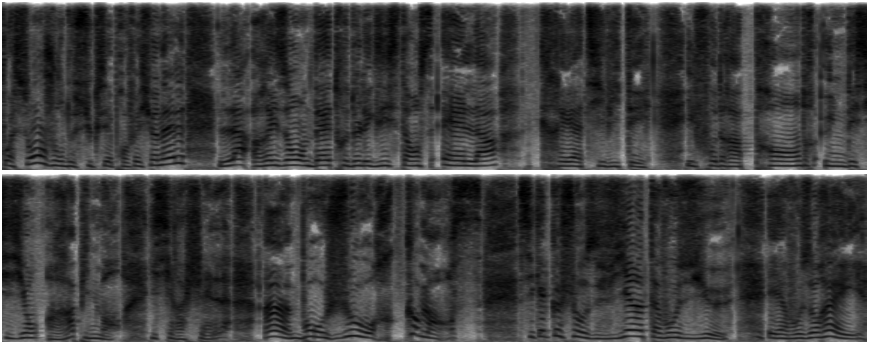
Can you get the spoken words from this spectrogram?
Poisson, jour de succès professionnel, la raison d'être de l'existence est la créativité. Il faudra prendre une décision rapidement. Ici Rachel, un beau jour commence. Si quelque chose vient à vos yeux et à vos oreilles,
